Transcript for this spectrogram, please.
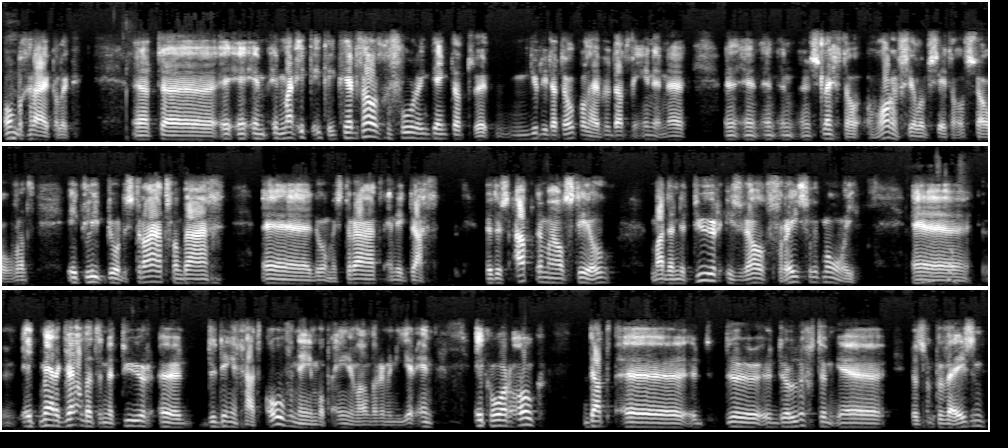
Onbegrijpelijk. Het, eh, en- maar ik, ik, ik heb wel het gevoel, ik denk dat eh, jullie dat ook wel hebben, dat we in een, eh, een, een, een, een slechte horrorfilm zitten of zo. Want ik liep door de straat vandaag, door mijn straat, en ik dacht, het is abnormaal stil, maar de natuur is wel vreselijk mooi. Ik merk wel dat de natuur de dingen gaat overnemen op een of andere manier. En ik hoor ook dat de, de luchten, dat is ook bewezen,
